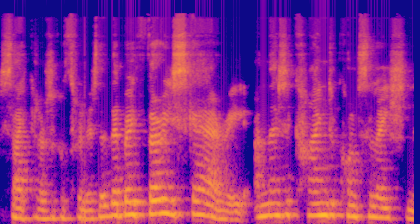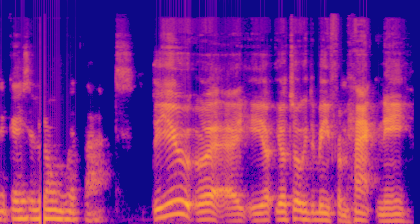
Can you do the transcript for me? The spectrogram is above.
psychological thrillers. That they're both very scary, and there's a kind of consolation that goes along with that. Do you? Uh, you're talking to me from Hackney,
